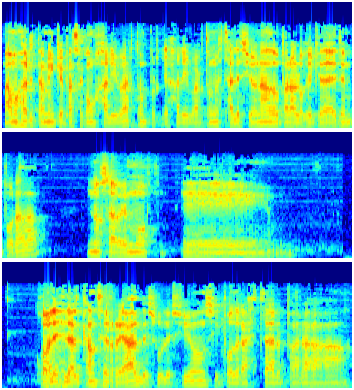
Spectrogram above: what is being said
Vamos a ver también qué pasa con Halliburton, porque Halliburton está lesionado para lo que queda de temporada. No sabemos eh, cuál es el alcance real de su lesión, si podrá estar para,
